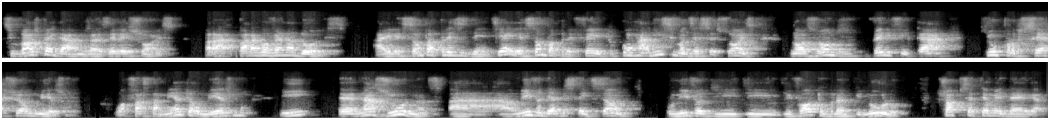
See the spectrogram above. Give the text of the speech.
se nós pegarmos as eleições para, governadores, a eleição para presidente e a eleição para prefeito, com raríssimas exceções, nós vamos verificar que o processo é o mesmo. O afastamento é o mesmo e, eh, nas urnas, a, a, o nível de abstenção, o nível de, de, de voto branco e nulo, só para você ter uma ideia,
